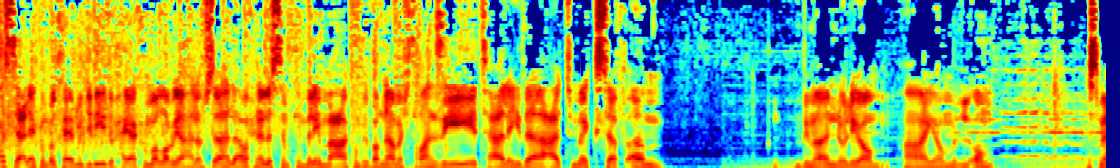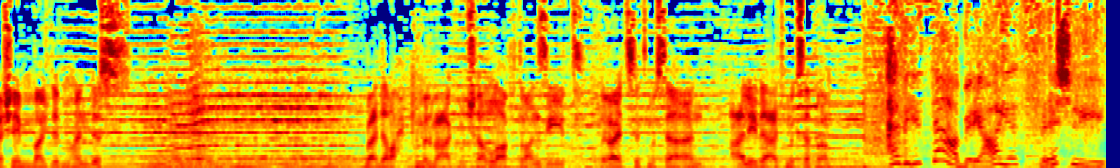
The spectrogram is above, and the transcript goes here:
مسي عليكم بالخير من جديد وحياكم الله ويا أهلا وسهلا. وإحنا لسه مكملين معاكم في برنامج ترانزيت على إذاعة Mix FM. بما إنه اليوم آه يوم الأم نسمع شيء من ماجد المهندس. بعدها راح نكمل معاكم إن شاء الله في ترانزيت لغاية 6 مساء على إذاعة Mix FM. هذه الساعة برعاية Freshly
